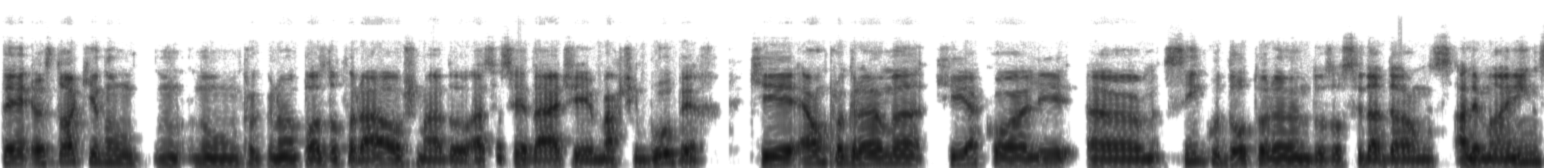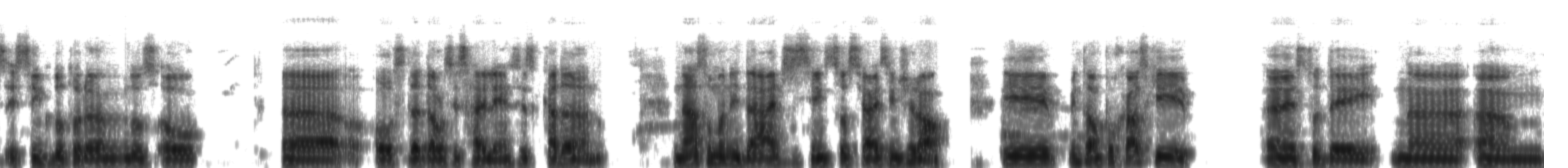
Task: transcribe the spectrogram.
tem, eu estou aqui num, num programa pós-doutoral chamado A Sociedade Martin Buber, que é um programa que acolhe um, cinco doutorandos ou cidadãos alemães e cinco doutorandos ou, uh, ou cidadãos israelenses cada ano, nas humanidades e ciências sociais em geral. E, então, por causa que uh, estudei na, um,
